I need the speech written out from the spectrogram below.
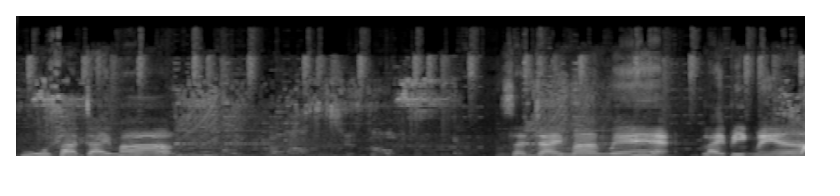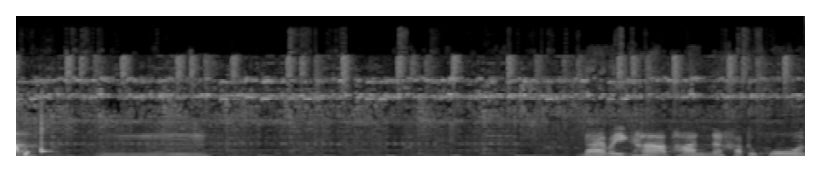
โหสะใจมาก，สะใจมากแม่ ไหลปีกไหมอะอืมได้มาอีกห้าพันนะคะทุกคน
